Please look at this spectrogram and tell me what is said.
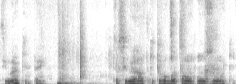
Segura aqui, peraí. Então segura alto aqui que eu vou botar um, um zoom aqui.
